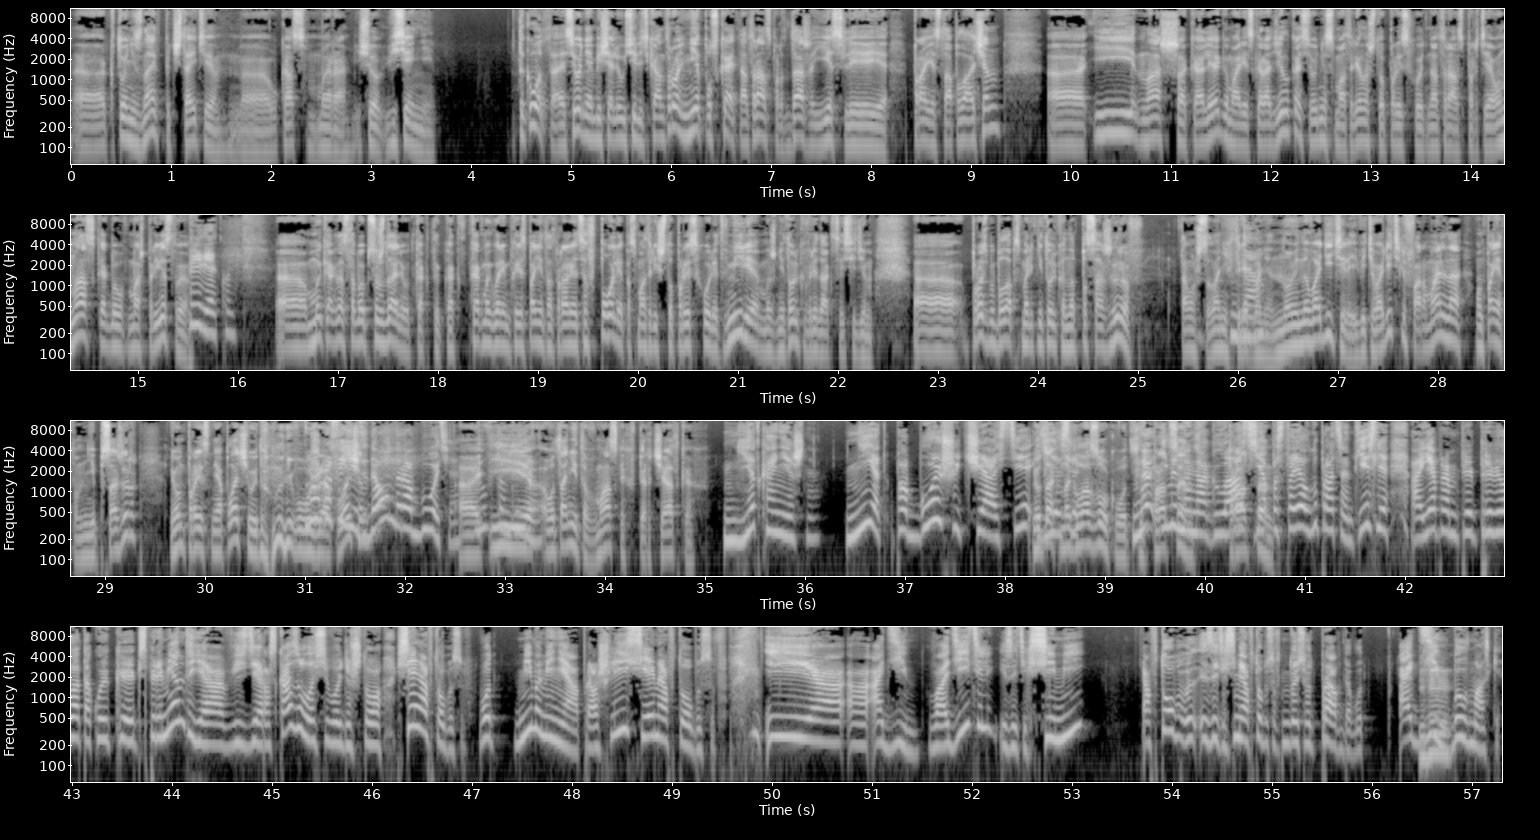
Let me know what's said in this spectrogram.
Э, кто не знает, почитайте э, указ мэра, еще весенний. Так вот, а сегодня обещали усилить контроль, не пускать на транспорт, даже если проезд оплачен. Э, и наша коллега Мария Скородилка сегодня смотрела, что происходит на транспорте. У нас, как бы, Маш, приветствую. Привет, Коль. Мы когда с тобой обсуждали, вот как, ты, как, как мы говорим, корреспондент отправляется в поле, посмотреть, что происходит в мире. Мы же не только в редакции сидим. Просьба была посмотреть не только на пассажиров, потому что на них требования, да. но и на водителей. Ведь водитель формально, он понятно, он не пассажир, и он проезд не оплачивает, он у него ну, уже оплачен. Едет, да, он на работе. А, ну, и вот они-то в масках, в перчатках. Нет, конечно. Нет, по большей части... Ну так, если... на глазок вот на, процент, Именно на глаз процент. я постоял, ну, процент. Если а, я прям привела такой эксперимент, я везде рассказывала сегодня, что 7 автобусов, вот мимо меня прошли 7 автобусов, и а один водитель из этих семи автобус, из этих семи автобусов, ну, то есть вот правда, вот один угу. был в маске.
